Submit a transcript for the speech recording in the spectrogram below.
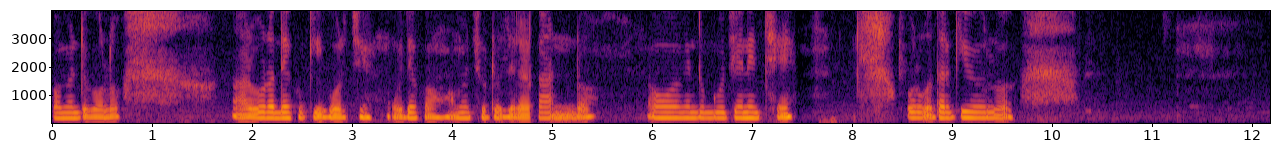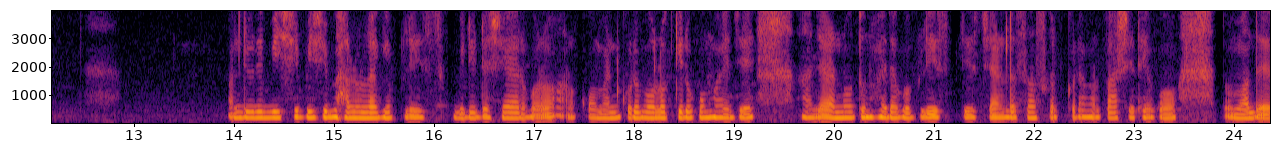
কমেন্টে বলো। আর ওরা দেখো কি করছে। ওই দেখো, আমার ছোটো জেলার কাণ্ড। ও কিন্তু গুছিয়ে নিচ্ছে। ওর কথা আর কী হলো যদি বেশি বেশি ভালো লাগে প্লিজ ভিডিওটা শেয়ার করো আর কমেন্ট করে বলো কীরকম হয়েছে। আর যারা নতুন হয়ে থাকো প্লিজ প্লিজ চ্যানেলটা সাবস্ক্রাইব করে আমার পাশে থেকো। তোমাদের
